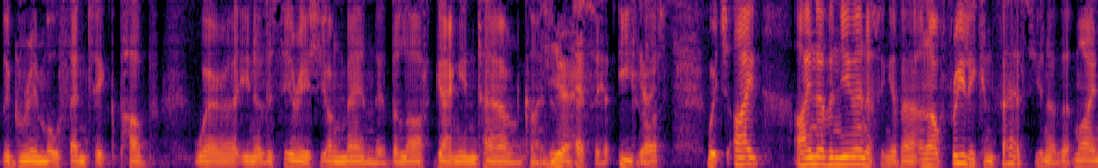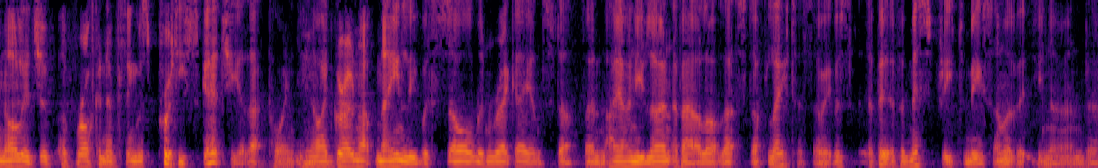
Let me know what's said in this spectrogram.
the grim, authentic pub where uh, you know the serious young men, the, the last gang in town kind of Yes. ethos, Yes. which I. I never knew anything about, and I'll freely confess, you know, that my knowledge of, of rock and everything was pretty sketchy at that point. You know, I'd grown up mainly with soul and reggae and stuff, and I only learnt about a lot of that stuff later. So it was a bit of a mystery to me, some of it, you know, and uh,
